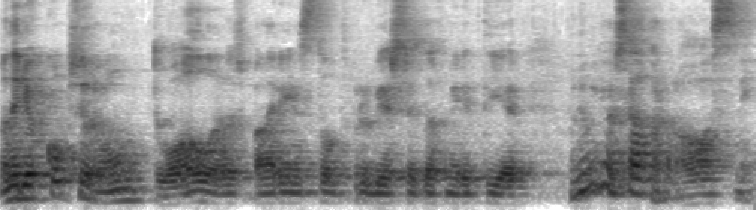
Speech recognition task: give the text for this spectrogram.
Wanneer jou kop so rond dwaal, as baie in stilte probeer sit of mediteer, moenie met jouself raas nie.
